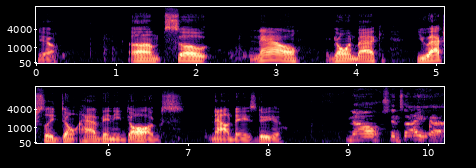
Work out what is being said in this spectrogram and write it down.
Yeah. Um, so now going back, you actually don't have any dogs nowadays, do you? No, since I uh,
